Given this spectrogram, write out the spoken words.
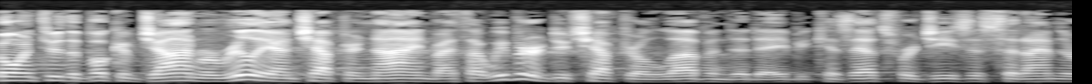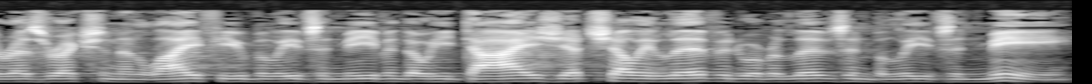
going through the book of John. We're really on chapter 9, but I thought we better do chapter 11 today because that's where Jesus said, I am the resurrection and life. He who believes in me, even though he dies, yet shall he live, and whoever lives and believes in me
